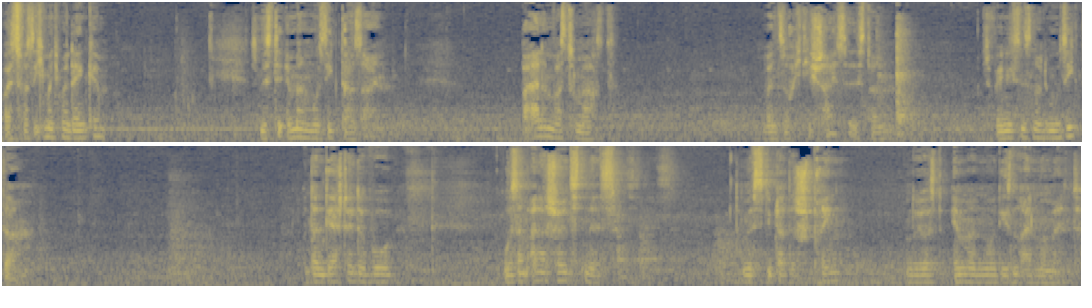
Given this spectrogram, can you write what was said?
Weißt du, was ich manchmal denke? Es müsste immer Musik da sein. Bei allem, was du machst. Wenn es so richtig scheiße ist, dann ist wenigstens noch die Musik da. Und an der Stelle, wo, wo es am allerschönsten ist, da müsste die Platte springen und du hörst immer nur diesen einen Moment.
